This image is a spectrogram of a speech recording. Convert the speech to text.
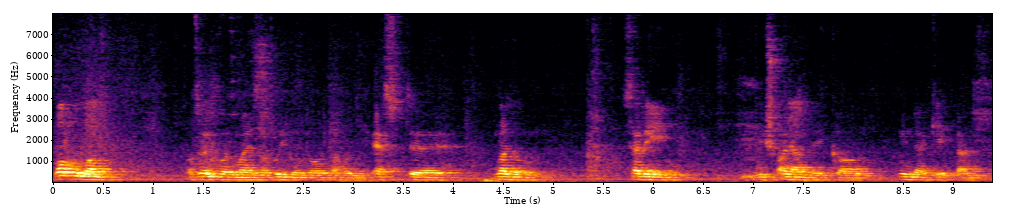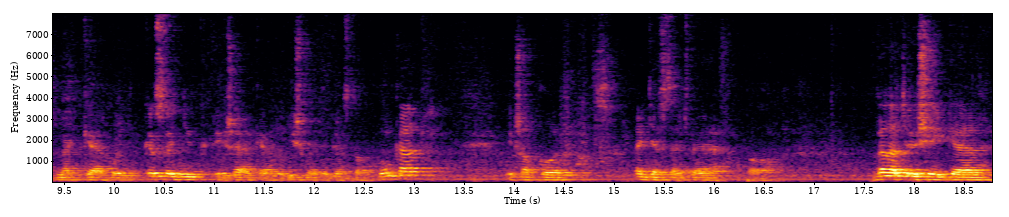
Valóban az önkormányzat úgy gondolta, hogy ezt nagyon szerény kis ajándékkal mindenképpen meg kell, hogy köszönjük, és el kell, hogy ismerjük ezt a munkát, és akkor egyeztetve a vezetőséggel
